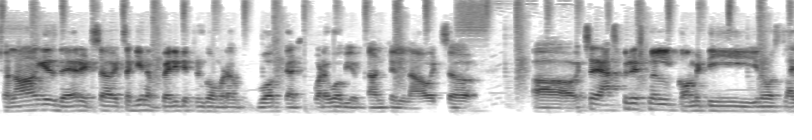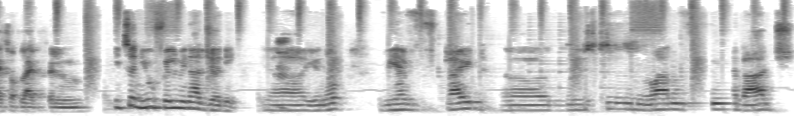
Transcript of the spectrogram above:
Chhalaang is there. It's a, it's again a very different from what I've worked at, whatever we have done till now. It's a, uh, it's an aspirational comedy, you know, slice of life film. it's a new film in our journey. Uh, you know, we have tried. Uh, this is one film Raj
